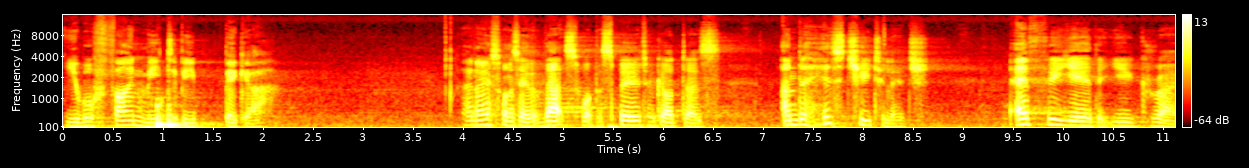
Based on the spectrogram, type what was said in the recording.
you will find me to be bigger. And I just want to say that that's what the Spirit of God does. Under His tutelage, every year that you grow,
